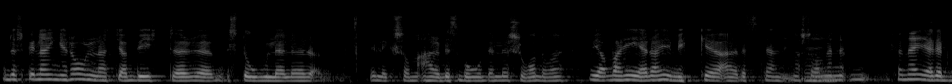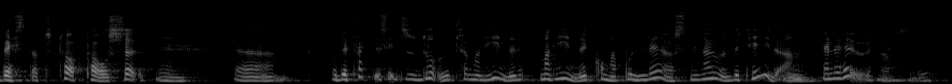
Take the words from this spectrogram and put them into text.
och det spelar ingen roll att jag byter stol eller liksom arbetsbord eller så. Då. Och jag varierar ju mycket arbetsställning och så. Mm. Men för mig är det bäst att ta pauser. Mm. Uh, och det är faktiskt inte så dumt för man hinner, man hinner komma på lösningar under tiden. Mm. Eller hur? Absolut.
